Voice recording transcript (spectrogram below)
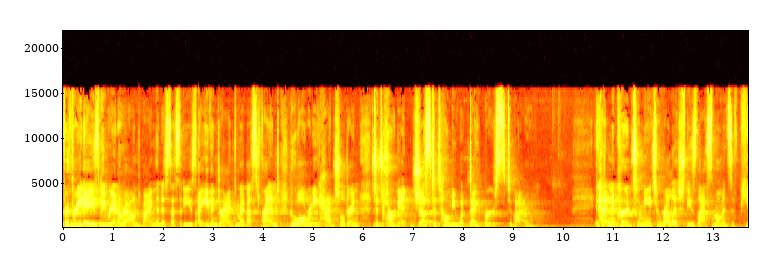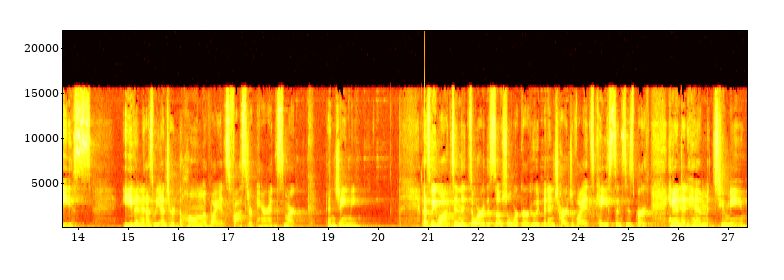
For three days, we ran around buying the necessities. I even dragged my best friend, who already had children, to Target just to tell me what diapers to buy. It hadn't occurred to me to relish these last moments of peace, even as we entered the home of Wyatt's foster parents, Mark and Jamie. As we walked in the door, the social worker who had been in charge of Wyatt's case since his birth handed him to me,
